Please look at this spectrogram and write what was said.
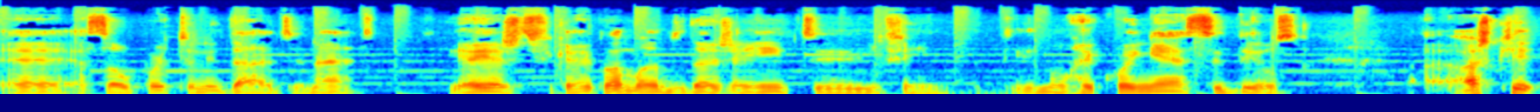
é essa oportunidade, né? E aí a gente fica reclamando da gente, enfim, e não reconhece Deus. Acho que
